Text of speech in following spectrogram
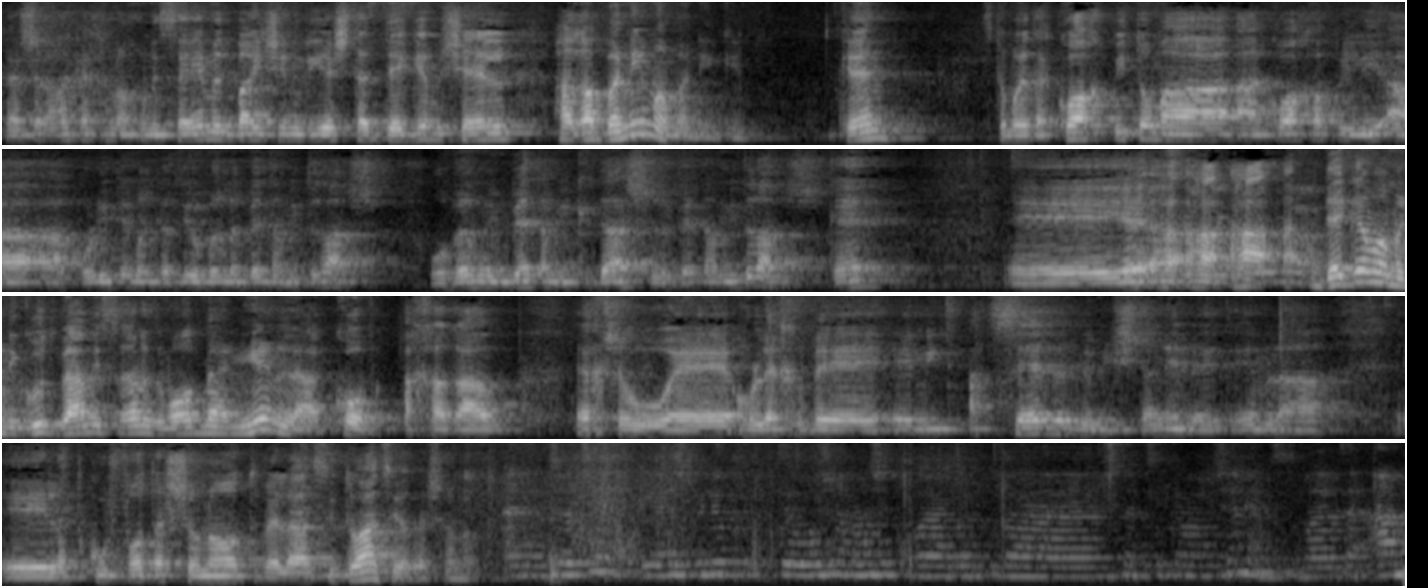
כאשר אחר כך אנחנו נסיים את בית שני ויש את הדגם של הרבנים המנהיגים, כן? זאת אומרת, הכוח פתאום, הכוח הפולי, הפוליטי המרכזי עובר לבית המדרש, הוא עובר מבית המקדש לבית המדרש, כן? אה, דגם המנהיגות בעם ישראל זה מאוד מעניין לעקוב אחריו, איך שהוא אה, הולך ומתעצב ומשתנה בהתאם אה, לתקופות השונות ולסיטואציות השונות. אני חושבת שיש בדיוק תיאור של מה שקורה בשני פסוקים הראשונים. זאת אומרת, זה עם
